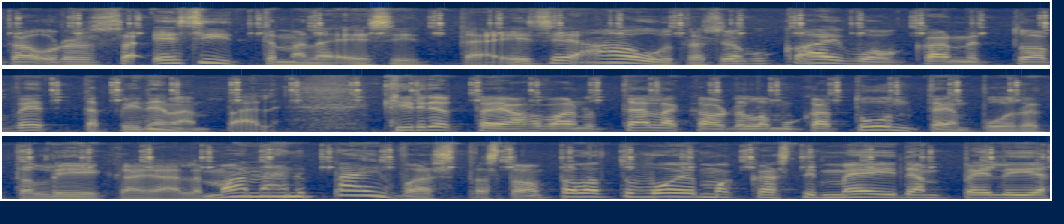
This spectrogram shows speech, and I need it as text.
tai urheilussa esittämällä esittää. Ei se auta. Se on kuin kaivoon kannettua vettä pidemmän päälle. Kirjoittaja on havainnut tällä kaudella mukaan tunteen puutetta liikajälle. Mä oon nähnyt päinvastasta. On pelattu voimakkaasti meidän peliä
